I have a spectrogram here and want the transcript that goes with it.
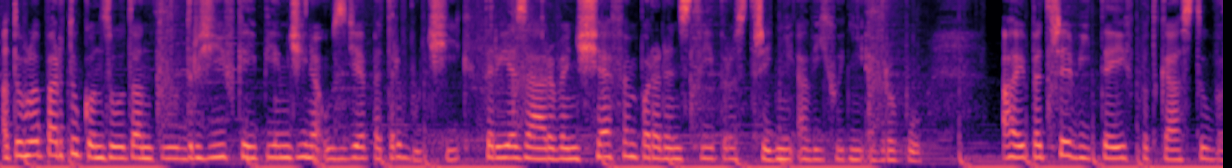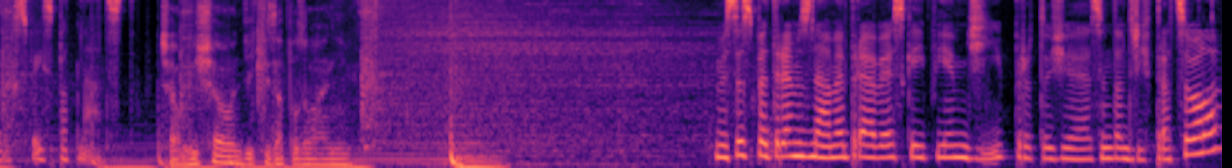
A tuhle partu konzultantů drží v KPMG na úzdě Petr Bučík, který je zároveň šéfem poradenství pro střední a východní Evropu. Ahoj Petře, vítej v podcastu Workspace 15. Čau Míšo, díky za pozvání. My se s Petrem známe právě z KPMG, protože jsem tam dřív pracovala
